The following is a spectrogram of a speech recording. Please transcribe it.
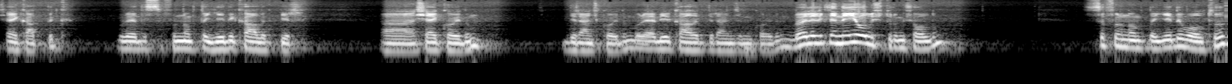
şey kattık. Buraya da 0.7K'lık bir aa, şey koydum. Direnç koydum. Buraya 1K'lık direncimi koydum. Böylelikle neyi oluşturmuş oldum? 0.7 voltu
